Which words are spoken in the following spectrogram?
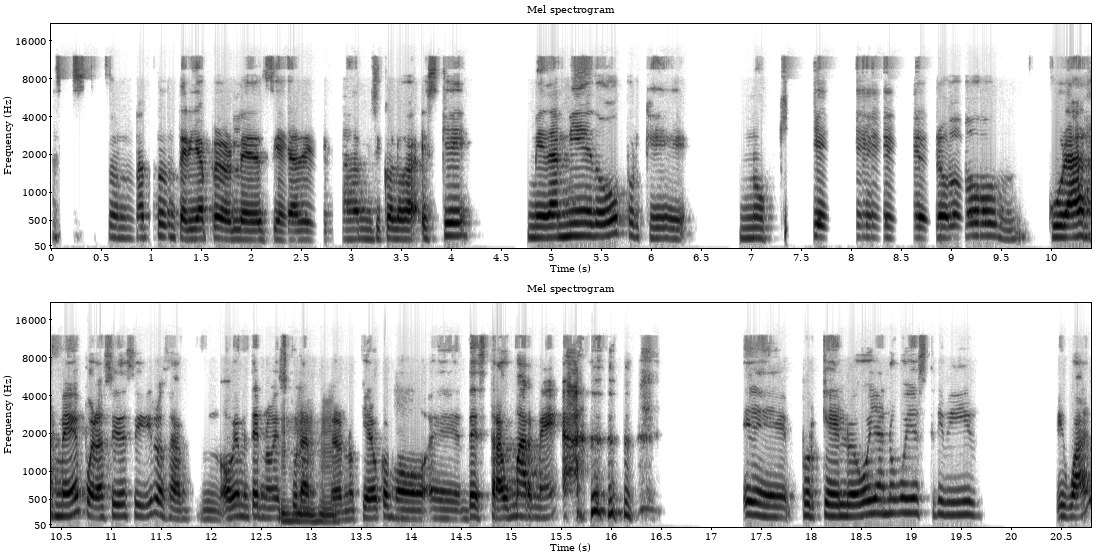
es una tontería, pero le decía de- a mi psicóloga, es que me da miedo porque no quiero curarme, por así decir, o sea, obviamente no es curarme, pero no quiero como eh, destraumarme, eh, porque luego ya no voy a escribir igual,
